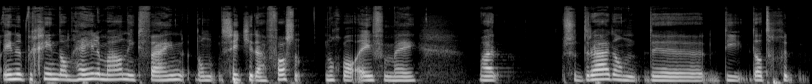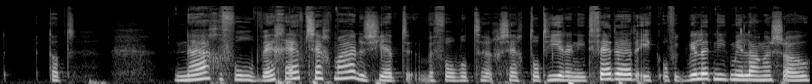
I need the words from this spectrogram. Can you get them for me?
in het begin dan helemaal niet fijn. Dan zit je daar vast nog wel even mee. Maar zodra dan de, die, dat, dat nagevoel weg hebt, zeg maar. Dus je hebt bijvoorbeeld eh, gezegd tot hier en niet verder. Ik, of ik wil het niet meer langer zo.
